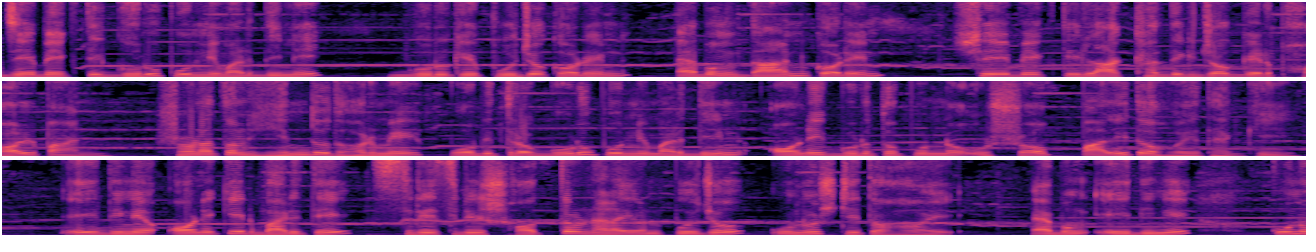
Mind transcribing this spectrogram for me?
যে ব্যক্তি গুরু পূর্ণিমার দিনে গুরুকে পুজো করেন এবং দান করেন সেই ব্যক্তি লাক্ষাধিক যজ্ঞের ফল পান। সনাতন হিন্দু ধর্মে পবিত্র গুরু পূর্ণিমার দিন অনেক গুরুত্বপূর্ণ উৎসব পালিত হয়ে থাকে। এই দিনে অনেকের বাড়িতে শ্রী শ্রী সত্যনারায়ণ পুজো অনুষ্ঠিত হয় এবং এই দিনে কোনো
